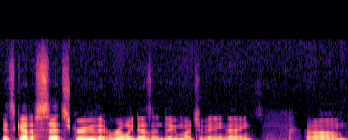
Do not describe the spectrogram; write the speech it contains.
It's got a set screw that really doesn't do much of anything. Um,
